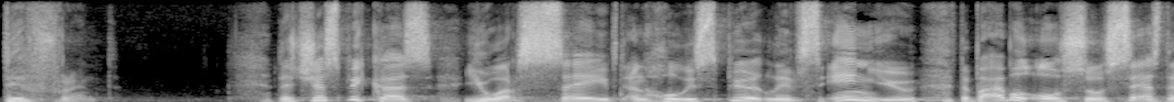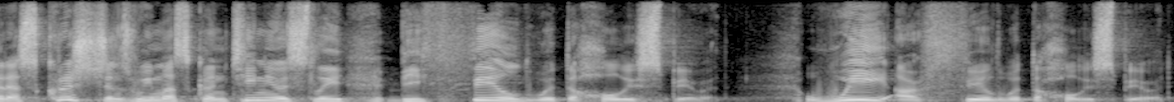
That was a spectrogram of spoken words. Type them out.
different. That just because you are saved and Holy Spirit lives in you, the Bible also says that as Christians we must continuously be filled with the Holy Spirit. We are filled with the Holy Spirit.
